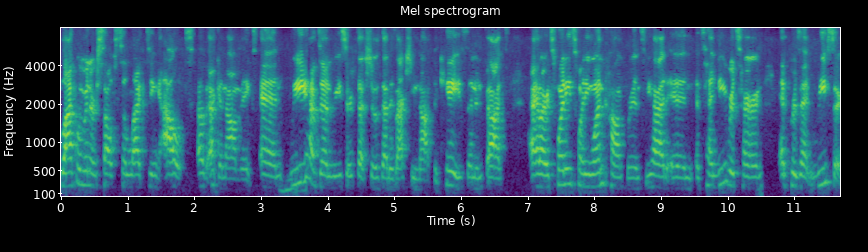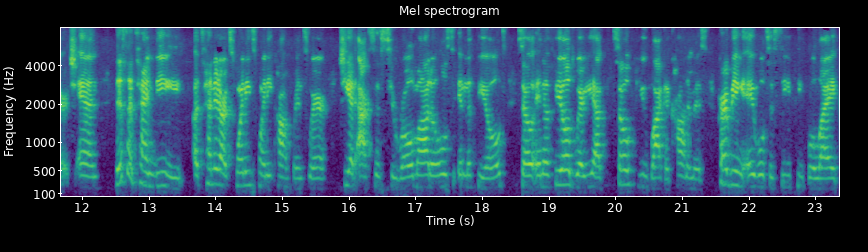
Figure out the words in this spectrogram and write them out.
Black women are self selecting out of economics. And mm-hmm. we have done research that shows that is actually not the case. And in fact, at our 2021 conference, we had an attendee return and present research. And this attendee attended our 2020 conference where she had access to role models in the field. So, in a field where you have so few Black economists, her being able to see people like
